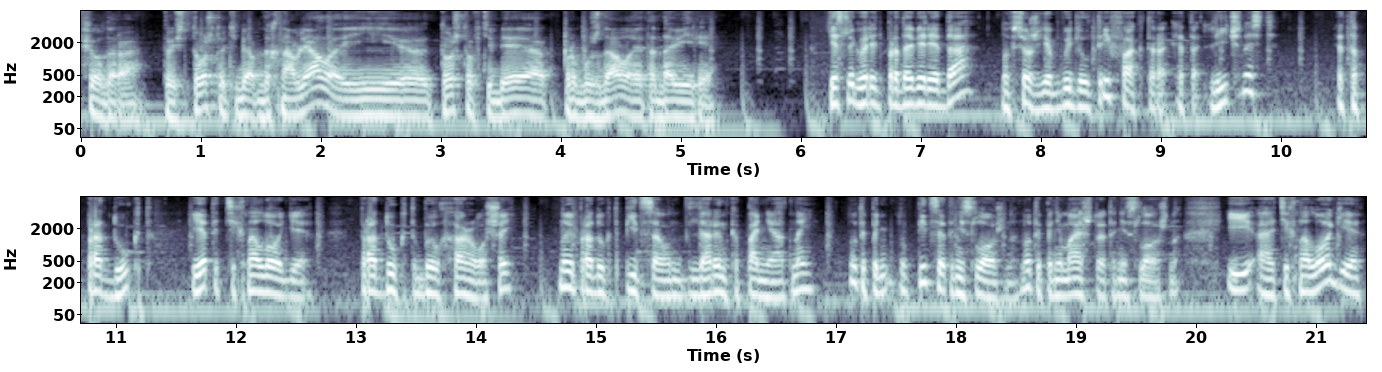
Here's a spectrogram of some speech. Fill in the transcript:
Федора. То есть то, что тебя вдохновляло и то, что в тебе пробуждало это доверие. Если говорить про доверие, да, но все же я выделил три фактора. Это личность, это продукт и это технология. Продукт был хороший, ну и продукт пицца, он для рынка понятный. Ну, ты, ну, пицца это несложно, ну, ты понимаешь, что это несложно. И э, технологии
